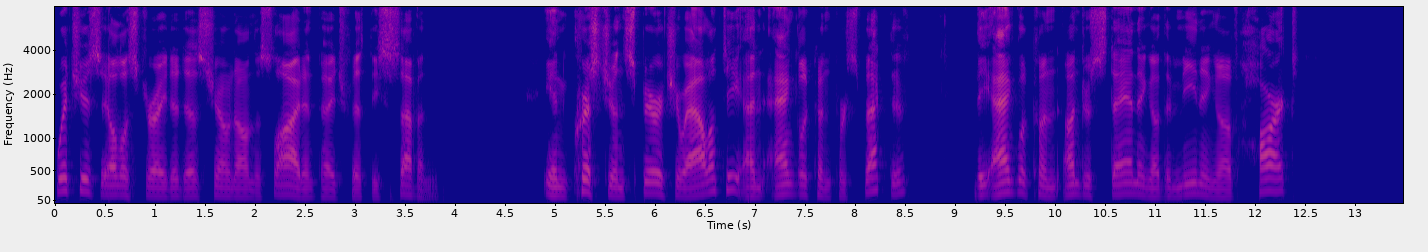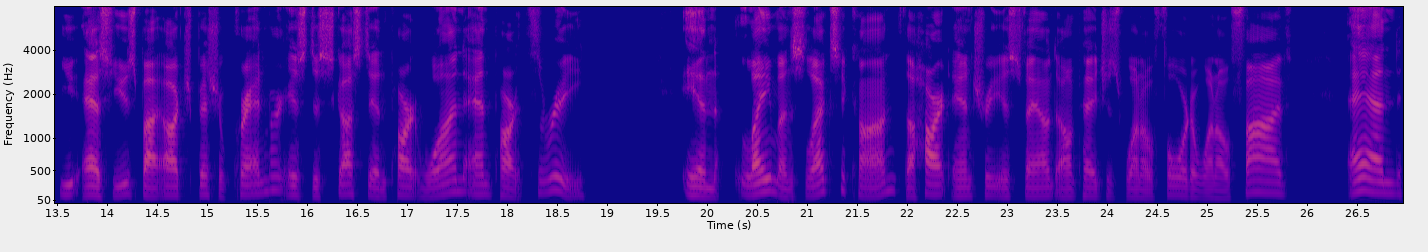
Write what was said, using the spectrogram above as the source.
which is illustrated as shown on the slide in page 57. In Christian spirituality and Anglican perspective, the Anglican understanding of the meaning of heart as used by Archbishop Cranmer is discussed in Part 1 and Part 3. In Layman's Lexicon, the heart entry is found on pages 104 to 105, and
